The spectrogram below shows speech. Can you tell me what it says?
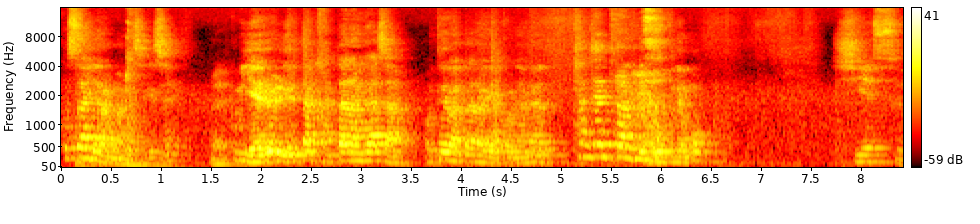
코사인이란 말이지, 그치? 네. 그럼 얘를 일단 간단하게 하자. 어떻게 간단하게 할 거냐면 탄젠트라는 게 뭐분의 뭐? CS.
